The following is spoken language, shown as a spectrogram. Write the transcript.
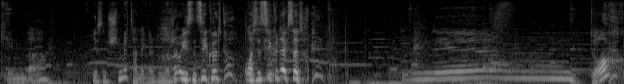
Kinder. Hier ist ein Schmetterling, ein wunderschön. Oh, hier ist ein Secret. Oh, ist ein Secret Exit. Doch?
